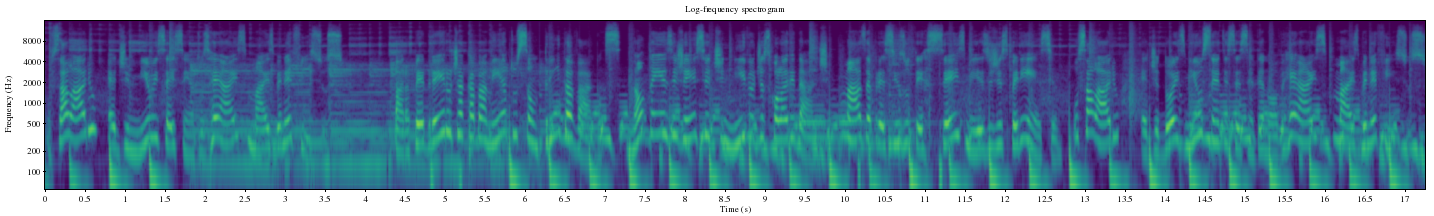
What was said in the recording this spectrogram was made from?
O salário é de R$ 1.600 mais benefícios. Para pedreiro de acabamento, são 30 vagas. Não tem exigência de nível de escolaridade, mas é preciso ter seis meses de experiência. O salário é de R$ 2.169 mais benefícios.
